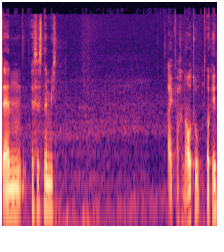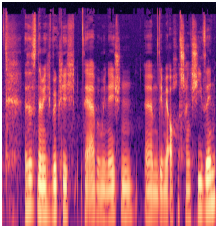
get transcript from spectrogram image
Denn es ist nämlich einfach ein Auto, okay. Es ist nämlich wirklich der Abomination, ähm, den wir auch aus Shang-Chi sehen.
